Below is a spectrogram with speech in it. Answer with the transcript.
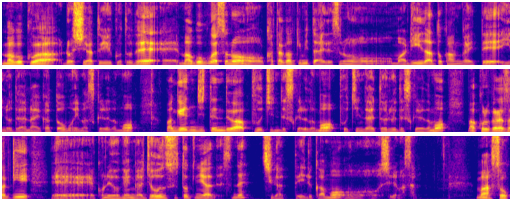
孫国はロシアということで、孫国はその肩書きみたいでその、まあ、リーダーと考えていいのではないかと思いますけれども、まあ、現時点ではプーチンですけれども、プーチン大統領ですけれども、まあ、これから先、えー、この予言が成就するときにはですね、違っているかもしれません。まあ、そ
